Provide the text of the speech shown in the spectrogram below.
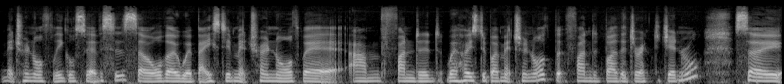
Metro North Legal Services. So, although we're based in Metro North, we're um, funded, we're hosted by Metro North, but funded by the Director General. So.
